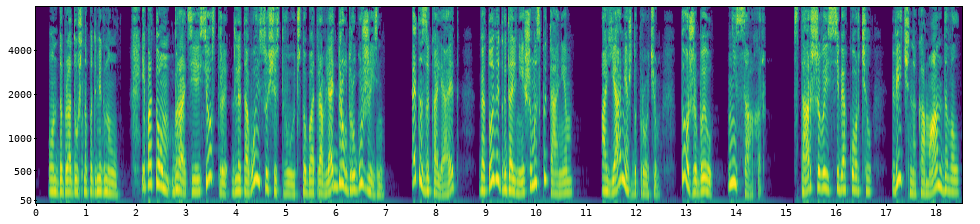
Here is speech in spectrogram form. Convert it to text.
— он добродушно подмигнул. «И потом, братья и сестры для того и существуют, чтобы отравлять друг другу жизнь. Это закаляет, готовит к дальнейшим испытаниям. А я, между прочим, тоже был не сахар. Старшего из себя корчил, вечно командовал.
